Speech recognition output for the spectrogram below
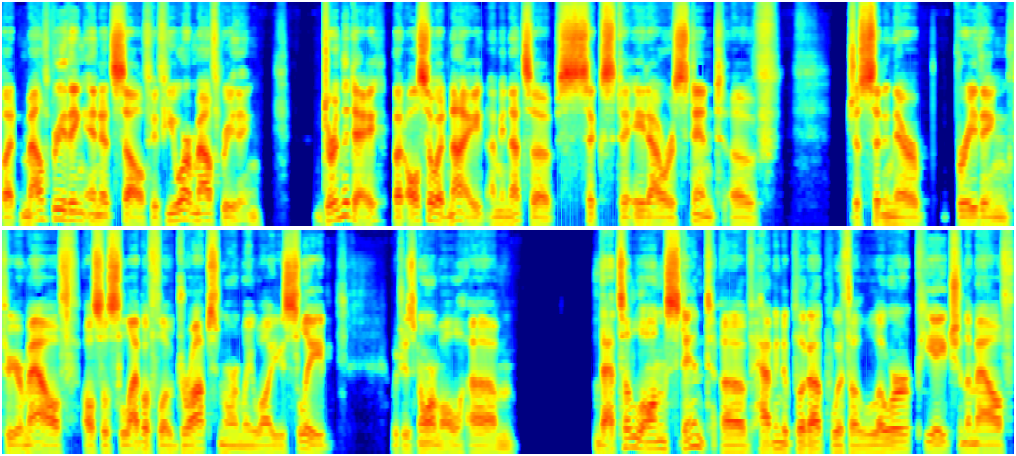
but mouth breathing in itself, if you are mouth breathing during the day, but also at night, I mean that's a six to eight hour stint of just sitting there breathing through your mouth. Also, saliva flow drops normally while you sleep, which is normal. Um, that's a long stint of having to put up with a lower pH in the mouth,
